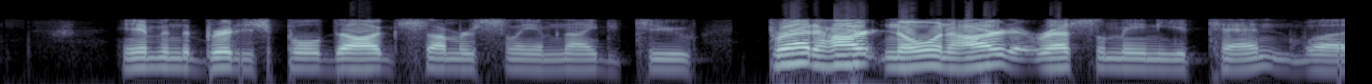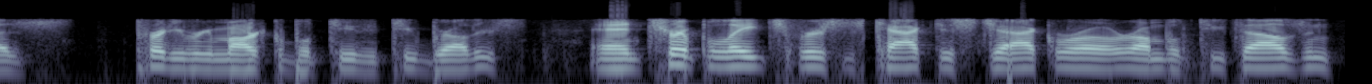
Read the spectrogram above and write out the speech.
him and the British Bulldog, SummerSlam 92. Bret Hart and Owen Hart at WrestleMania 10 was pretty remarkable to the two brothers. And Triple H versus Cactus Jack, Royal Rumble 2000.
